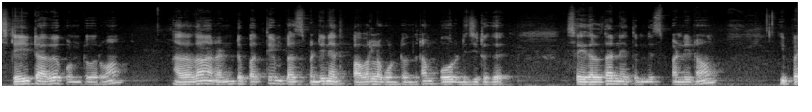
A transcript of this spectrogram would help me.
ஸ்ட்ரெயிட்டாகவே கொண்டு வருவோம். அதை தான் ரெண்டு பத்தையும் ப்ளஸ் பண்ணி நேற்று பவரில் கொண்டு வந்துட்டோம். ஃபோர் டிஜிட்டுக்கு ஸோ இதில் தான் நேற்று மிஸ் பண்ணிட்டோம். இப்போ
